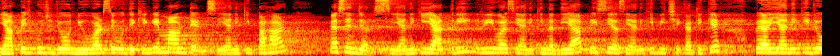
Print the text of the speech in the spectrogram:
यहाँ पे कुछ जो न्यू वर्ड्स है वो देखेंगे माउंटेन्स यानी कि पहाड़ पैसेंजर्स यानी कि यात्री रिवर्स यानी कि नदियाँ प्रीसियस यानी कि पीछे का, ठीक है? यानी कि जो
